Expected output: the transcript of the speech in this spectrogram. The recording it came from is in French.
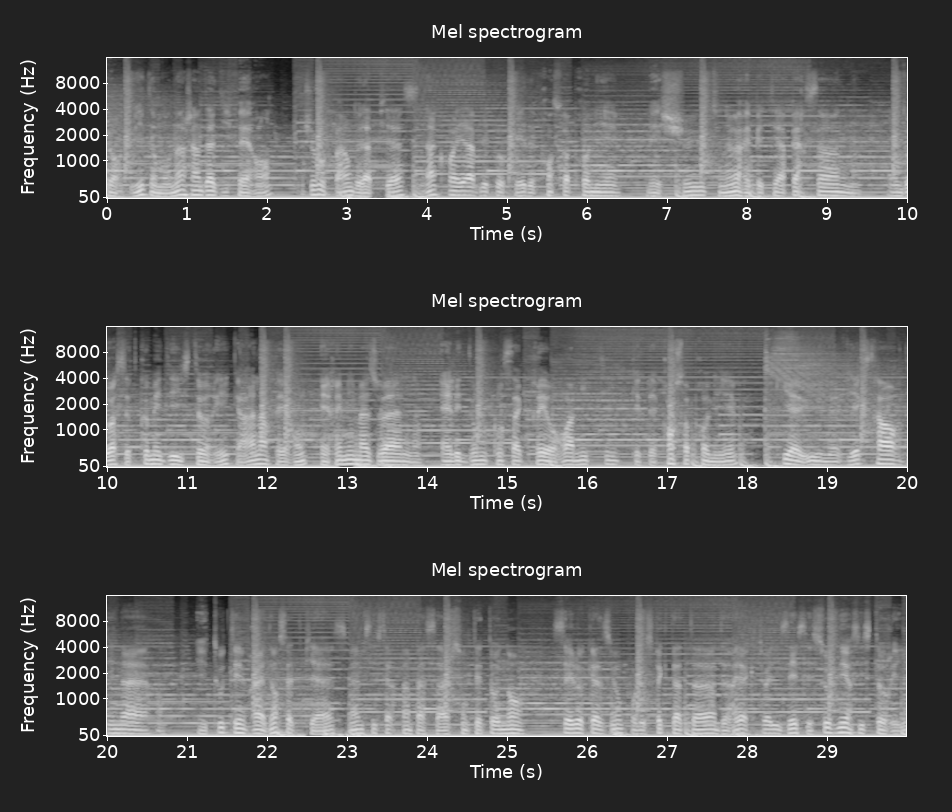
Aujourd'hui, dans mon agenda différent, je vous parle de la pièce L'incroyable épopée de François Ier. Mais chut, ne répétez à personne. On doit cette comédie historique à Alain Perron et Rémi Mazuel. Elle est donc consacrée au roi mythique qui était François Ier, qui a eu une vie extraordinaire. Et tout est vrai dans cette pièce, même si certains passages sont étonnants. C'est l'occasion pour le spectateur de réactualiser ses souvenirs historiques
